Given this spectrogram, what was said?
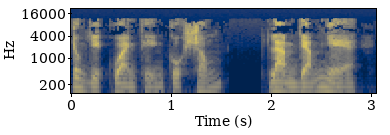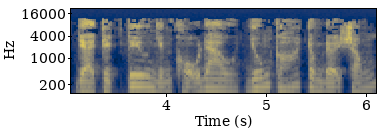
trong việc hoàn thiện cuộc sống, làm giảm nhẹ và triệt tiêu những khổ đau vốn có trong đời sống.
